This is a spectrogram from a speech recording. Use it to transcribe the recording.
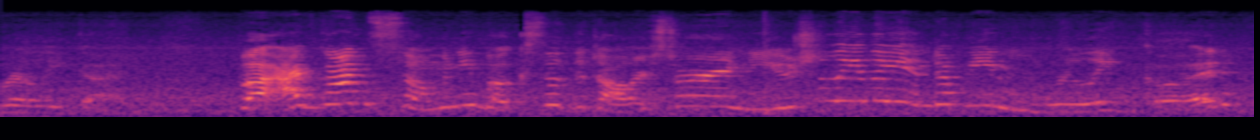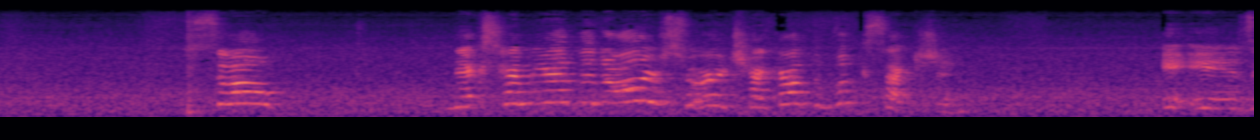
really good. But I've gotten so many books at the dollar store, and usually they end up being really good. So, next time you're at the dollar store, check out the book section. It is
